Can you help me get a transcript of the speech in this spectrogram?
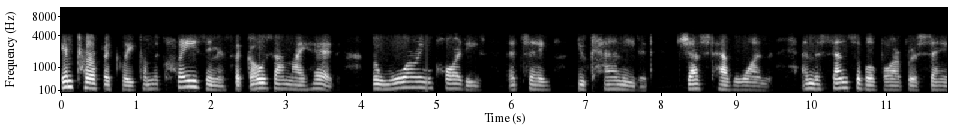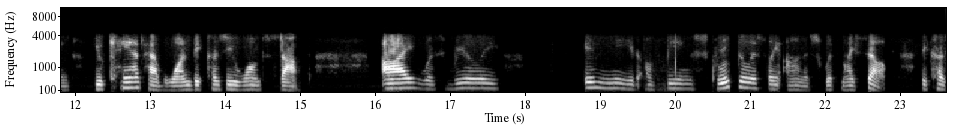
imperfectly from the craziness that goes on my head, the warring parties that say, you can eat it, just have one and the sensible Barbara saying, You can't have one because you won't stop. I was really in need of being scrupulously honest with myself because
